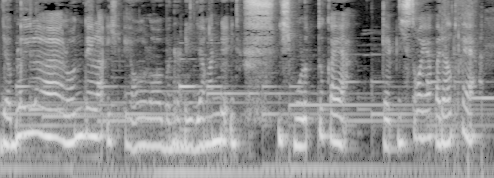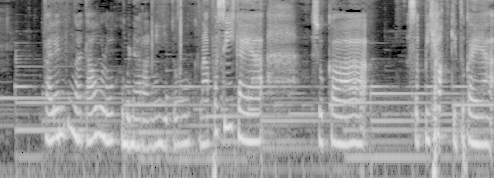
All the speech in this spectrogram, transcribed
jablay lah lonte lah. Ih ya allah bener deh jangan deh. Ih mulut tuh kayak kayak pisau ya. Padahal tuh kayak kalian tuh nggak tahu loh kebenarannya gitu. Kenapa sih kayak suka sepihak gitu kayak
